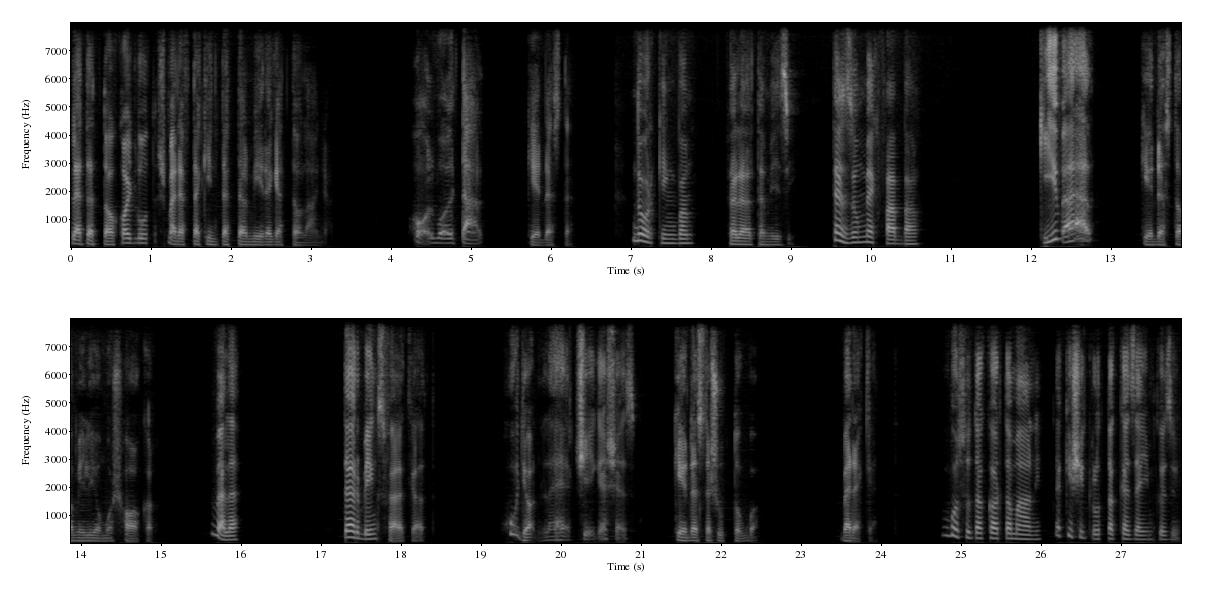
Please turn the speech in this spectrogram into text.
Letette a kagylót, s merev tekintettel méregette a lányát. – Hol voltál? – kérdezte. – Dorkingban – felelte Mézi. – Tenzon megfábbál. – Kivel? – kérdezte a milliómos halkan. – Vele. Terbanks felkelt. – Hogyan lehetséges ez? – kérdezte suttogva. Berekedt. Bosszút akartam állni, de kisiklottak kezeim közül.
